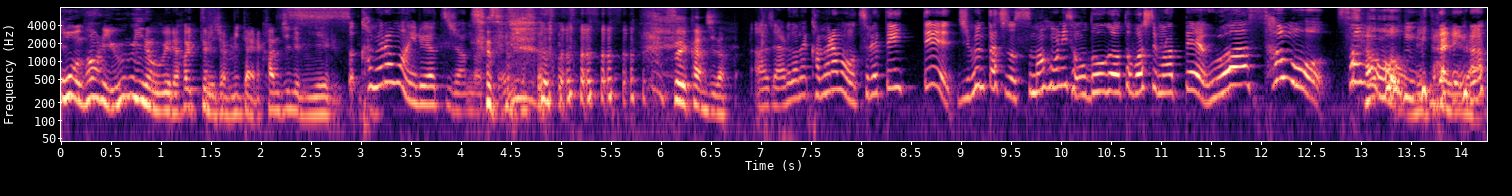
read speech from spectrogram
おお何？海の上で入ってるじゃんみたいな感じで見えるそカメラマンいるやつじゃんだって。そういう感じだった。あじゃああれだねカメラマンを連れて行って自分たちのスマホにその動画を飛ばしてもらってうわーサモサモンみたいな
